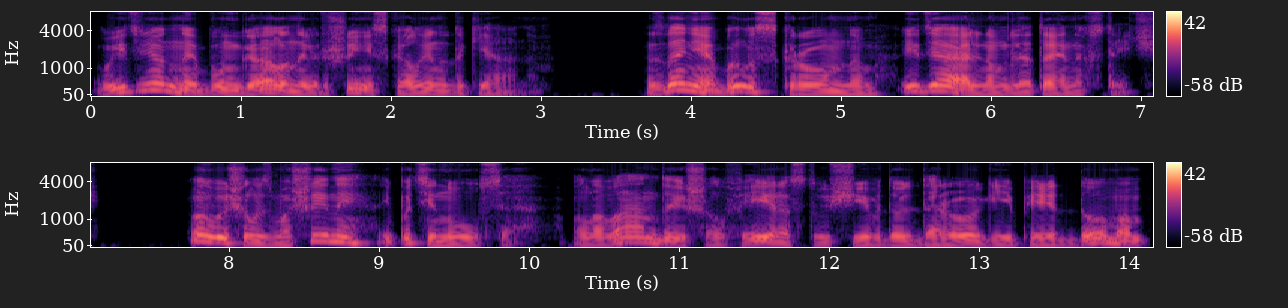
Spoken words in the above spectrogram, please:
Уединенное бунгало на вершине скалы над океаном. Здание было скромным, идеальным для тайных встреч. Он вышел из машины и потянулся. Лаванда и шалфей, растущие вдоль дороги и перед домом,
